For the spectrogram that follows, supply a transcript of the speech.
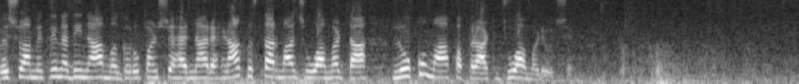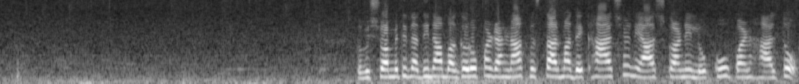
વિશ્વામિત્રી નદીના મગરો પણ શહેરના રહેણાંક વિસ્તારમાં જોવા મળતા લોકોમાં ફફરાટ જોવા મળ્યો છે. તો વિશ્વામિત્રી નદીના મગરો પણ રહેણાંક વિસ્તારમાં દેખાયા છે અને આ કારણે લોકો પણ હાલ તો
